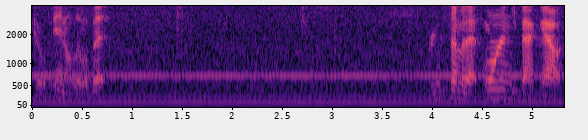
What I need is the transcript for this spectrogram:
go in a little bit. Bring some of that orange back out.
